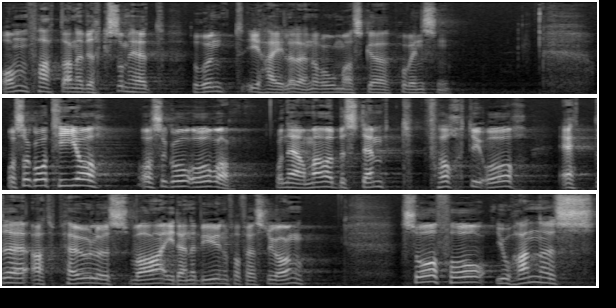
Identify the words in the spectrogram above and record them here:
omfattende virksomhet rundt i hele denne romerske provinsen. Og Så går tida, og så går åra, og nærmere bestemt 40 år etter at Paulus var i denne byen for første gang, så får Johannes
